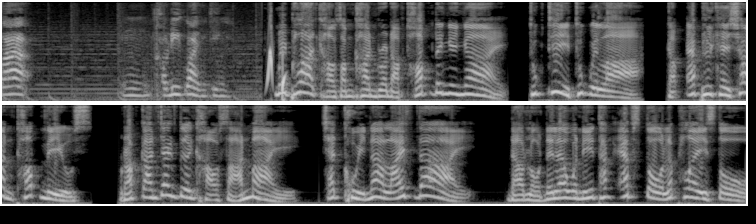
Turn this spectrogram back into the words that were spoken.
ว่า อืมเขาดีกว่าจริงไม่พลาดข่าวสำคัญระดับท็อปได้ง่าย ๆ ทุกที่ทุกเวลากับแอปพลิเคชัน Top News รับการแจ้งเตือนข่าวสารใหม่ แชทคุยหน้าไลฟ์ได้ ดาวน์โหลดได้แล้ววันนี้ทั้ง App Store และ Play Store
